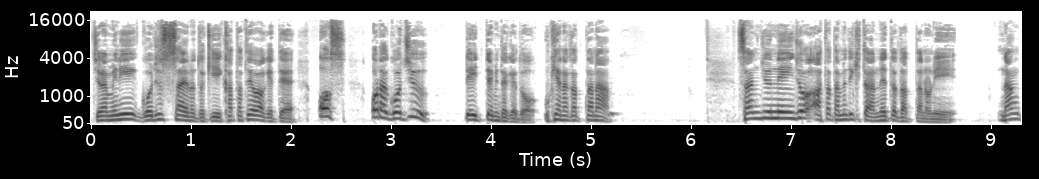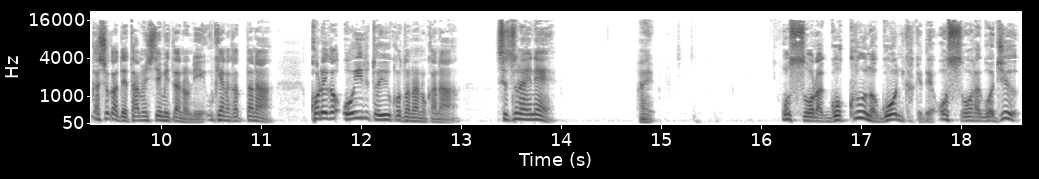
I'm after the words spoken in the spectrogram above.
ちなみに50歳の時片手を挙げて、押すオラ50って言ってみたけど、受けなかったな。30年以上温めてきたネタだったのに、何箇所かで試してみたのに受けなかったな。これがオイルということなのかな切ないね。はい。オスオラ悟空の5にかけて、オスオラ50っ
